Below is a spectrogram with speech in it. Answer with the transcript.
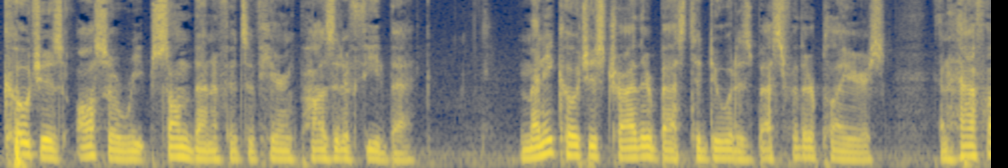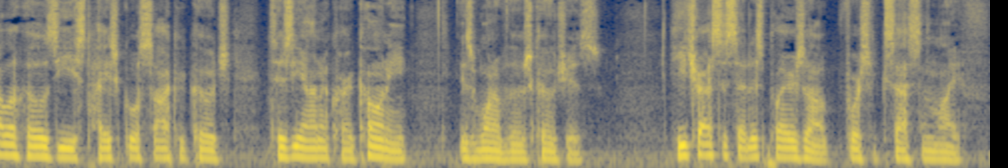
coaches also reap some benefits of hearing positive feedback. Many coaches try their best to do what is best for their players, and Half Hollow Hills East High School soccer coach Tiziano Carconi is one of those coaches. He tries to set his players up for success in life.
